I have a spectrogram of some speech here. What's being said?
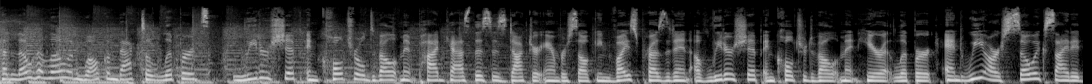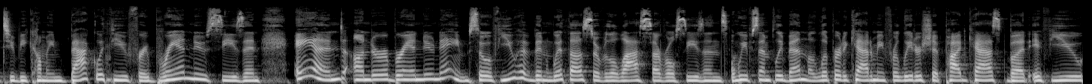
Hello, hello, and welcome back to Lippert's Leadership and Cultural Development Podcast. This is Dr. Amber Selking, Vice President of Leadership and Culture Development here at Lippert. And we are so excited to be coming back with you for a brand new season and under a brand new name. So if you have been with us over the last several seasons, we've simply been the Lippert Academy for Leadership podcast. But if you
